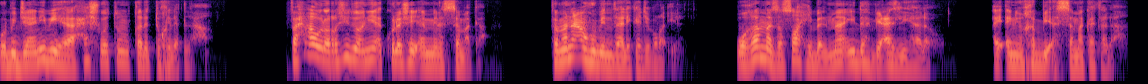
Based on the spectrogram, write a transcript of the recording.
وبجانبها حشوة قد اتخذت لها. فحاول الرشيد أن يأكل شيئا من السمكة فمنعه من ذلك جبرائيل وغمز صاحب المائدة بعزلها له أي أن يخبئ السمكة له.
